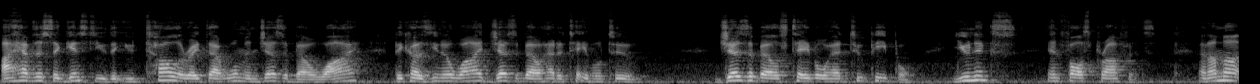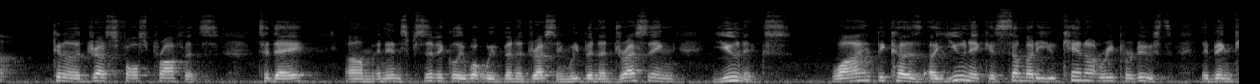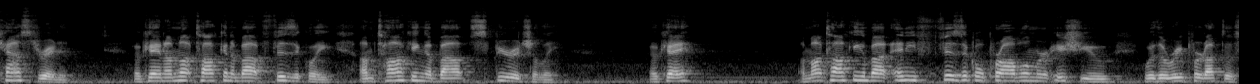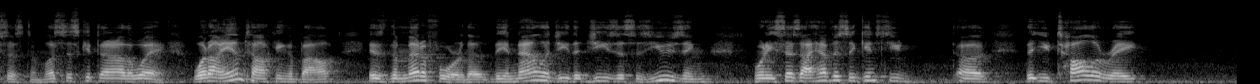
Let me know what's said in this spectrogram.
I have this against you that you tolerate that woman Jezebel. Why? Because you know why? Jezebel had a table too. Jezebel's table had two people eunuchs and false prophets. And I'm not going to address false prophets today, um, and in specifically what we've been addressing. We've been addressing eunuchs. Why? Because a eunuch is somebody who cannot reproduce, they've been castrated. Okay, and I'm not talking about physically, I'm talking about spiritually. Okay? I'm not talking about any physical problem or issue with the reproductive system. Let's just get that out of the way. What I am talking about is the metaphor, the, the analogy that Jesus is using when he says, I have this against you, uh, that you tolerate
